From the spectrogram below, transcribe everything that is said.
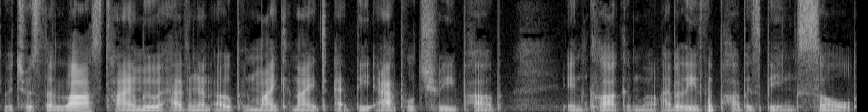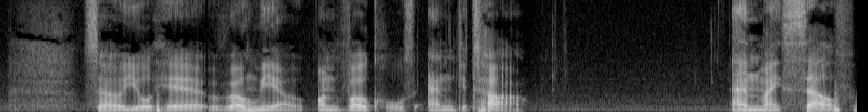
which was the last time we were having an open mic night at the Apple Tree Pub in Clerkenwell. I believe the pub is being sold. So you'll hear Romeo on vocals and guitar, and myself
